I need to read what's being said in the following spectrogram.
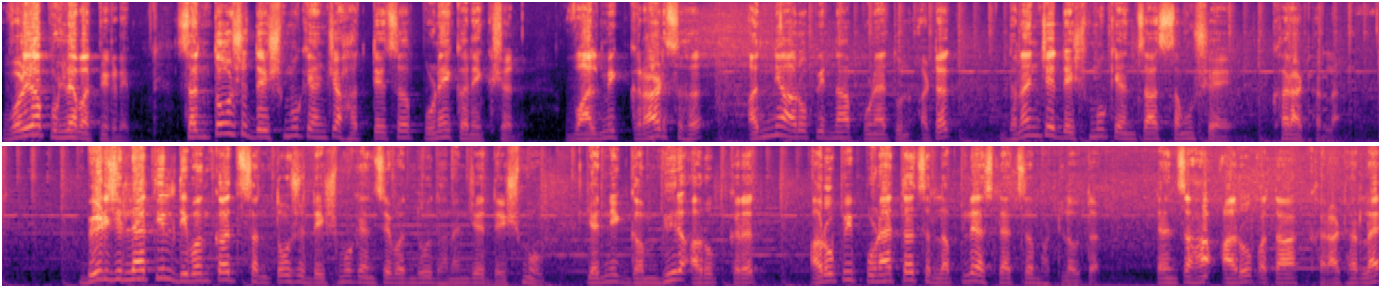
वळूया पुढल्या बातमीकडे. संतोष देशमुख यांच्या हत्येचं पुणे कनेक्शन वाल्मिक कराडसह अन्य आरोपींना पुण्यातून अटक. धनंजय देशमुख यांचा संशय खरा ठरला. बीड जिल्ह्यातील दिवंगत संतोष देशमुख यांचे बंधू धनंजय देशमुख यांनी गंभीर आरोप करत आरोपी पुण्यातच लपले असल्याचं म्हटलं होतं. त्यांचा हा आरोप आता खरा ठरलाय.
